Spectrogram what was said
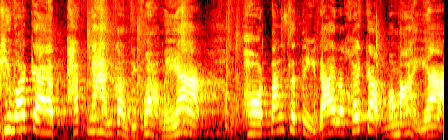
พี่ว่าแกพักงานก่อนดีกว่าไหมอะพอตั้งสติได้แล้วค่อยกลับมาใหม่อะ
